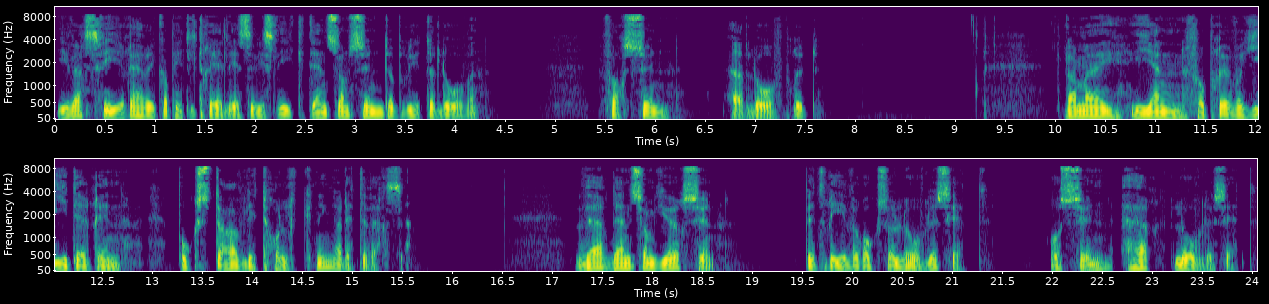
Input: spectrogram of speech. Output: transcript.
I vers fire her i kapittel tre leser vi slik Den som synder, bryter loven, for synd er lovbrudd. La meg igjen få prøve å gi dere en bokstavelig tolkning av dette verset. Hver den som gjør synd, bedriver også lovløshet og synd er lovløshet.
